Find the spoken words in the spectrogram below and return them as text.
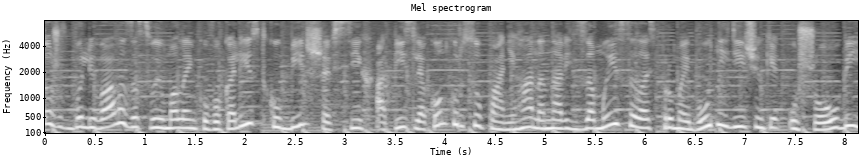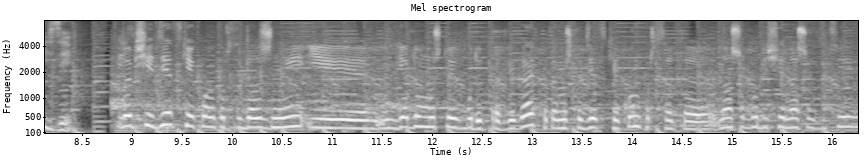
тож вболівала за свою маленьку вокалістку більше всіх. А після конкурсу пані Ганна навіть замислилась про майбутні дівчинки у шоу-бізі. Вообще детские конкурсы должны, и я думаю, что их будут продвигать, потому что детские конкурсы – это наше будущее наших детей.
